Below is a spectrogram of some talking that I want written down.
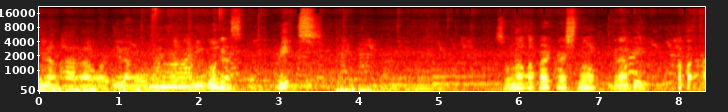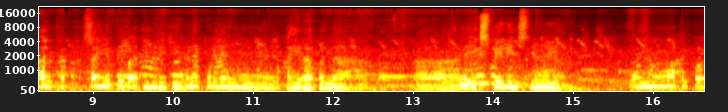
ilang araw or ilang Mga linggo na? weeks po. Weeks. So mga ka-partners, no? Grabe. Papa, ano, pa- sa inyo po ba, Ate Mary Jane, ano po yung kahirapan na ah, na-experience nyo ngayon? Ayun na nga po, pag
